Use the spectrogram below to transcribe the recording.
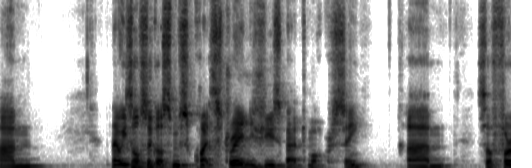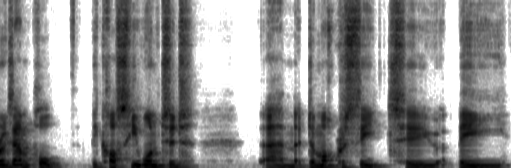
Um, now, he's also got some quite strange views about democracy. Um, so, for example, because he wanted um, democracy to be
